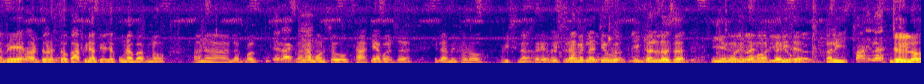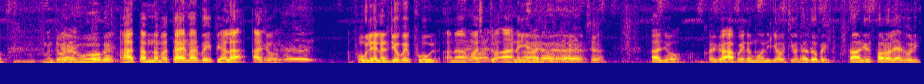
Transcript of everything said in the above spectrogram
અમે અડધો રસ્તો કાપી નાખ્યો છે પૂણા ભાગનો અને લગભગ ઘણા માણસો થાક્યા પણ છે. એટલે અમે થોડો વિશ્રામ કર્યો. વિશ્રામ એટલે કેવું એક ગલ્લો છે. અહીંયા ગમે જમાવટ કરી છે. ખાલી જોઈ લો. હા તમને બતાવે મારે ભાઈ પહેલા. આ જો. ફૂલ એનર્જી હો ભાઈ ફૂલ. અને આ મસ્ત આ નહીં એનર્જી જોરદાર જ છે. આ જો. ખરેખર આ ભાઈને મોની ગયા સૌથી વધારે તો ભાઈ. તાળીઓ જ પાડો લે થોડી.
